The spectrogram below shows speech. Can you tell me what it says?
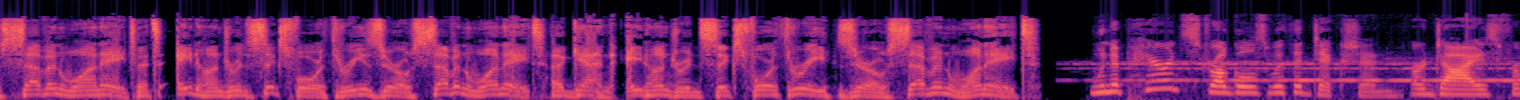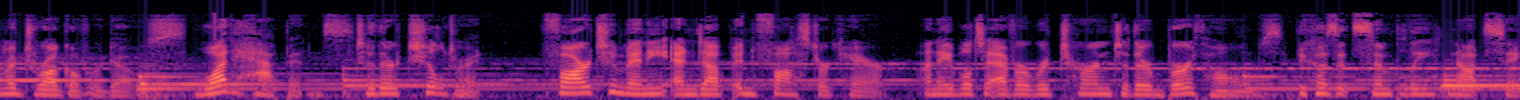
0718. That's 800 643 0718. Again, 800 643 0718. When a parent struggles with addiction or dies from a drug overdose, what happens to their children? Far too many end up in foster care, unable to ever return to their birth homes because it's simply not safe.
